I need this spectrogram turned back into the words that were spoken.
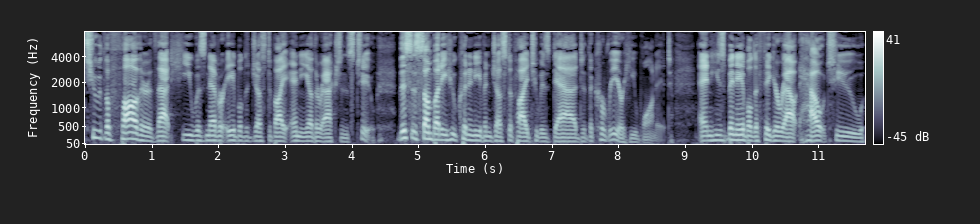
to the father that he was never able to justify any other actions to. This is somebody who couldn't even justify to his dad the career he wanted. And he's been able to figure out how to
